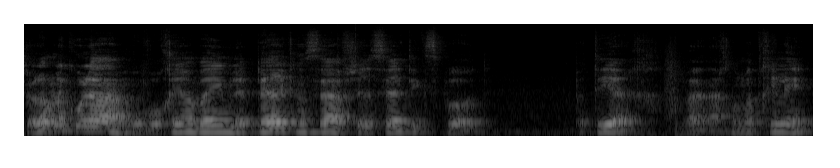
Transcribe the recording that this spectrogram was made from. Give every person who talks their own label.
Speaker 1: שלום לכולם, וברוכים הבאים לפרק נוסף של סלטיקס פוד. פתיח, ואנחנו מתחילים.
